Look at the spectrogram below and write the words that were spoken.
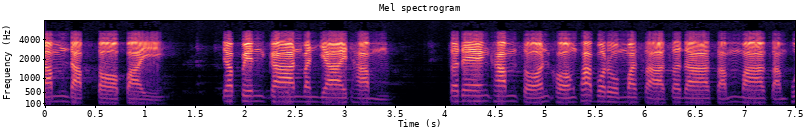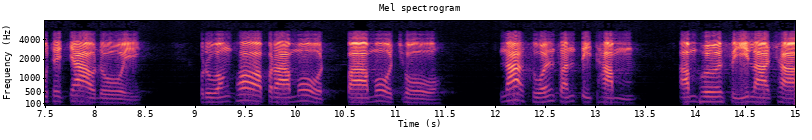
ลำดับต่อไป จะเป็นการบรรยายธรรม แสดงคำสอนของพระบรมศาสดาสัมมาสัมพุทธเจ้าโดย หลวงพ่อปราโมทปราโมทโช ณ สวนสันติธรรม อำเภอศรีราชา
